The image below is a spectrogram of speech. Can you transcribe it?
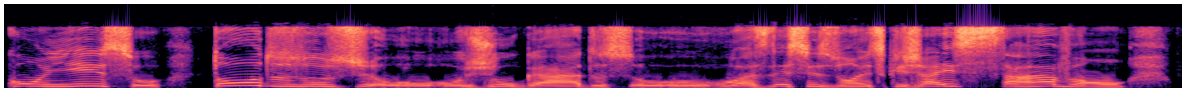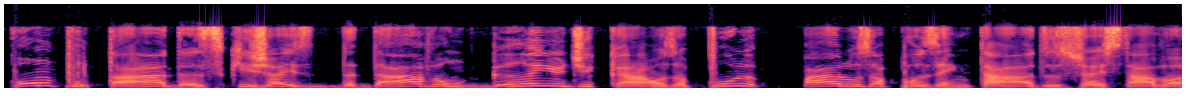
Com isso, todos os, os julgados, as decisões que já estavam computadas, que já davam ganho de causa por para os aposentados já estava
